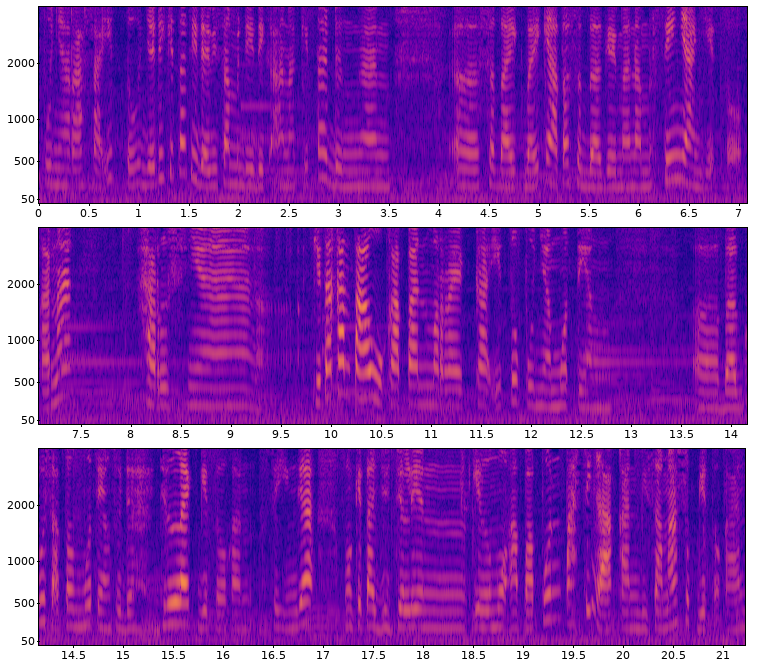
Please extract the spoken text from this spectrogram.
punya rasa itu jadi kita tidak bisa mendidik anak kita dengan uh, sebaik-baiknya atau sebagaimana mestinya gitu. Karena harusnya kita kan tahu kapan mereka itu punya mood yang uh, bagus atau mood yang sudah jelek gitu kan. Sehingga mau kita jejelin ilmu apa pun pasti nggak akan bisa masuk gitu kan.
